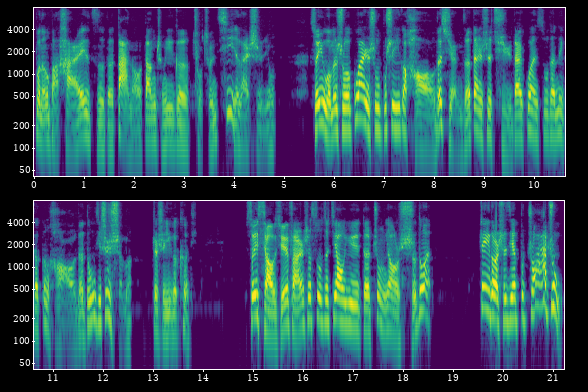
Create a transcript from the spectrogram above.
不能把孩子的大脑当成一个储存器来使用。所以，我们说灌输不是一个好的选择，但是取代灌输的那个更好的东西是什么？这是一个课题。所以，小学反而是素质教育的重要时段。这段时间不抓住，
